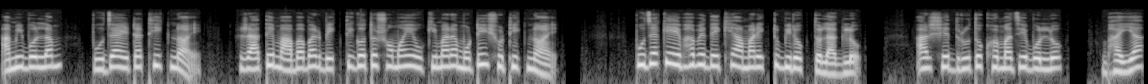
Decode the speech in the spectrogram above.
আমি বললাম, পূজা, এটা ঠিক নয়। রাতে মা বাবার ব্যক্তিগত সময়ে উকিমারা মোটেই সঠিক নয়। পূজাকে এভাবে দেখে আমার একটু বিরক্ত লাগল। আর সে দ্রুত ক্ষমা চেয়ে বলল, ভাইয়া,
